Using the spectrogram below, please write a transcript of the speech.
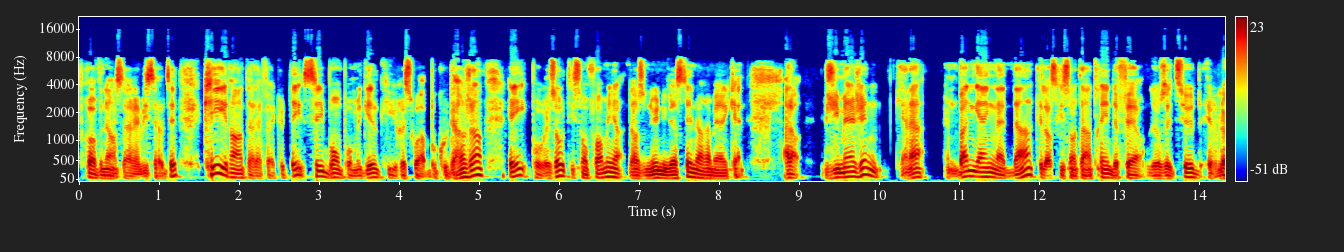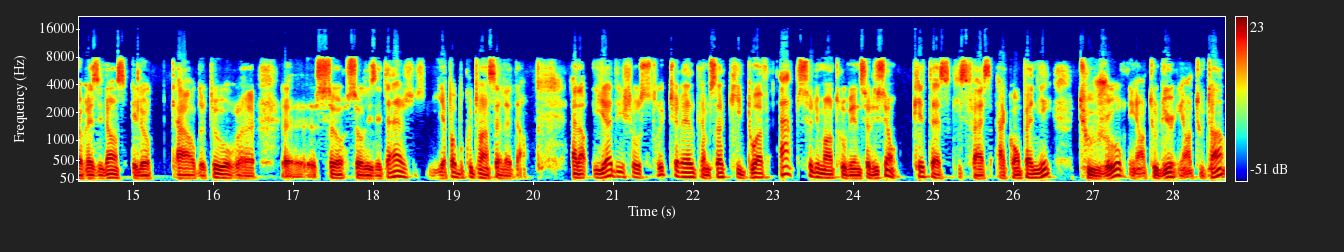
provenance d'Arabie Saoudite, qui rentrent à la faculté. C'est bon pour McGill qui reçoit beaucoup d'argent et pour eux autres, ils sont formés dans une université nord-américaine. Alors, j'imagine qu'il y en a une bonne gang là-dedans que lorsqu'ils sont en train de faire leurs études leur résidence et leur quart de tour euh, euh, sur, sur les étages, il n'y a pas beaucoup de français là-dedans. Alors, il y a des choses structurelles comme ça qui doivent absolument trouver une solution, quitte à ce qu'ils se fassent accompagner toujours et en tout lieu et en tout temps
